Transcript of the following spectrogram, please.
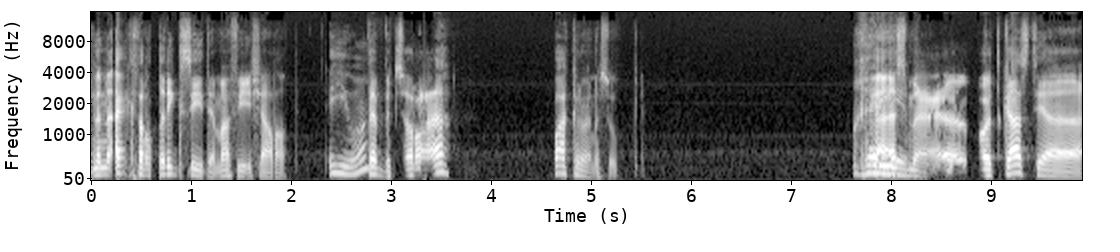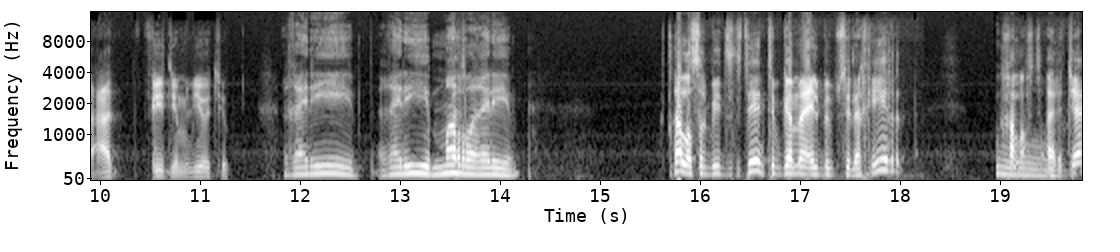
لأن أكثر الطريق سيده ما في إشارات. أيوه. ثبت سرعة وأكل وأنا اسوق يا غريب. أسمع آه، بودكاست يا عاد فيديو من اليوتيوب. غريب غريب مرة غريب. تخلص البيتزتين تبقى معي البيبسي الأخير. خلاص. أرجع.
